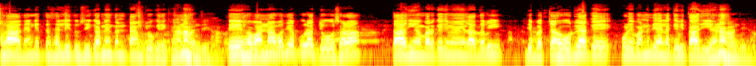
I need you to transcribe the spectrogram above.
ਖਲਾ ਦਿਆਂਗੇ ਤਸੱਲੀ ਤੁਸੀਂ ਕਰਨੇ ਤਨ ਟਾਈਮ ਚੋ ਕੇ ਦੇਖਣਾ ਨਾ। ਹਾਂਜੀ ਹਾਂ। ਤੇ ਹਵਾਨਾ ਵਧੀਆ ਪੂਰਾ ਜੋਸ਼ ਵਾਲਾ ਤਾਜ਼ੀਆਂ ਵਰਗੇ ਜਿਵੇਂ ਐਂ ਲੱਗਦਾ ਵੀ ਜੇ ਬੱਚਾ ਹੋਰ ਲਿਆ ਕੇ ਕੋਲੇ ਬੰਨਦੇ ਐਂ ਲੱਗੇ ਵੀ ਤਾਜ਼ੀ ਹੈ ਨਾ। ਹਾਂਜੀ ਹਾਂ।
